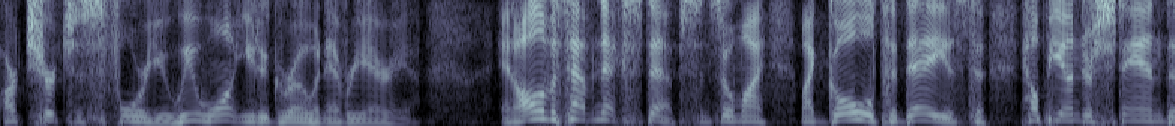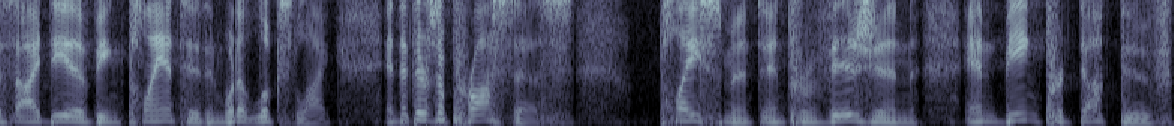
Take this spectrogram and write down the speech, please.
Our church is for you. We want you to grow in every area. And all of us have next steps. And so, my, my goal today is to help you understand this idea of being planted and what it looks like, and that there's a process, placement, and provision, and being productive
